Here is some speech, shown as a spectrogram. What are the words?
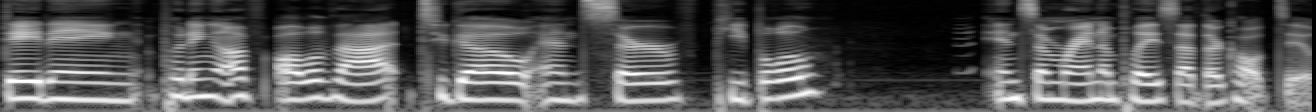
dating, putting off all of that to go and serve people in some random place that they're called to.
